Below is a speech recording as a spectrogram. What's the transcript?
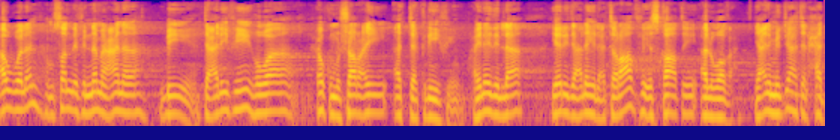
اولا مصنف إنما عانى بتعريفه هو حكم الشرعي التكليفي حينئذ لا يرد عليه الاعتراض في إسقاط الوضع يعني من جهة الحد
